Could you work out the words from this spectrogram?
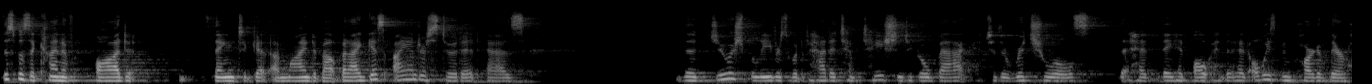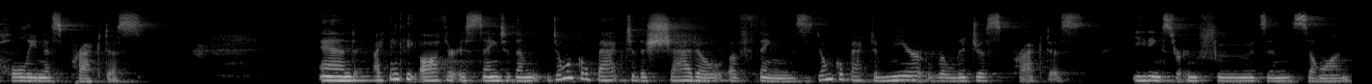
This was a kind of odd thing to get a mind about, but I guess I understood it as the Jewish believers would have had a temptation to go back to the rituals that had they had all, that had always been part of their holiness practice. And I think the author is saying to them, don't go back to the shadow of things. Don't go back to mere religious practice, eating certain foods and so on.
